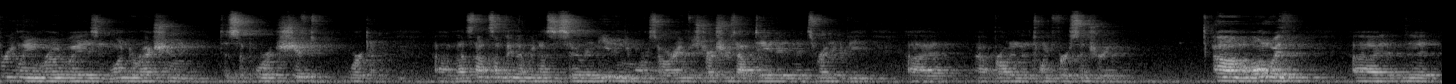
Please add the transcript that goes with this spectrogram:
three lane roadways in one direction to support shift working. Um, that's not something that we necessarily need anymore. So our infrastructure is outdated and it's ready to be uh, uh, brought into the 21st century. Um, along with uh, the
